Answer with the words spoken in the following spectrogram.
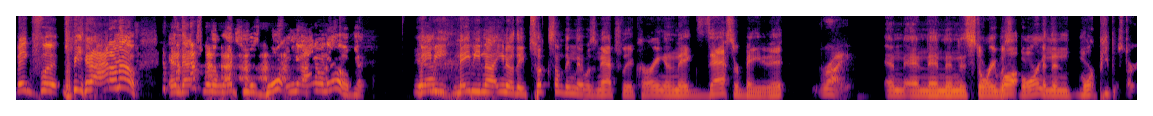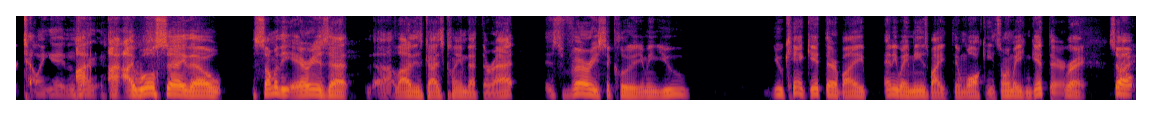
Bigfoot. you know, I don't know. And that's where the legend was born. You know, I don't know, but Yeah. maybe maybe not. You know, they took something that was naturally occurring and they exacerbated it Right. and and then then the story was Well- born, and then more people started telling it. And I, like- I, I will say though, some of the areas that uh, a lot of these guys claim that they're at is very secluded. I mean, you you can't get there by any way means by than walking. It's the only way you can get there. right, So Right.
